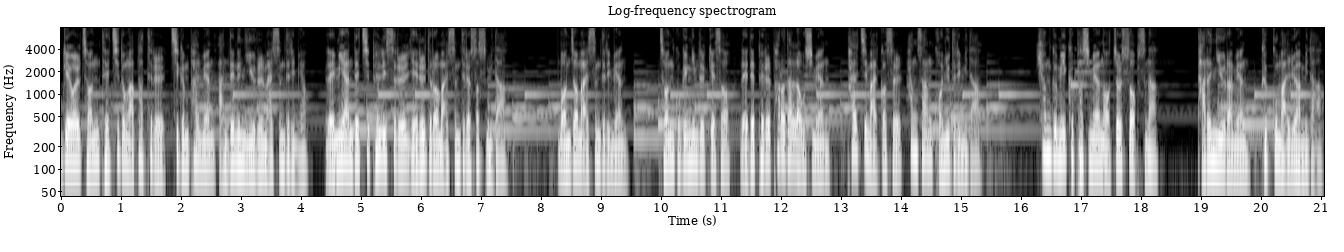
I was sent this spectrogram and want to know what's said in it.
5개월 전 대치동 아파트를 지금 팔면 안 되는 이유를 말씀드리며 레미안데치 팰리스를 예를 들어 말씀드렸었습니다. 먼저 말씀드리면 전 고객님들께서 레데페를 팔아달라 오시면 팔지 말 것을 항상 권유드립니다. 현금이 급하시면 어쩔 수 없으나 다른 이유라면 극구 만류합니다.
